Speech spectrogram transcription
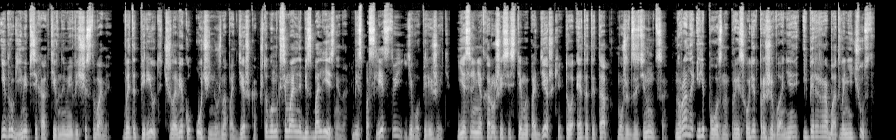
и другими психоактивными веществами. В этот период человеку очень нужна поддержка, чтобы максимально безболезненно, без последствий его пережить. Если нет хорошей системы поддержки, то этот этап может затянуться. Но рано или поздно происходит проживание и перерабатывание чувств.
